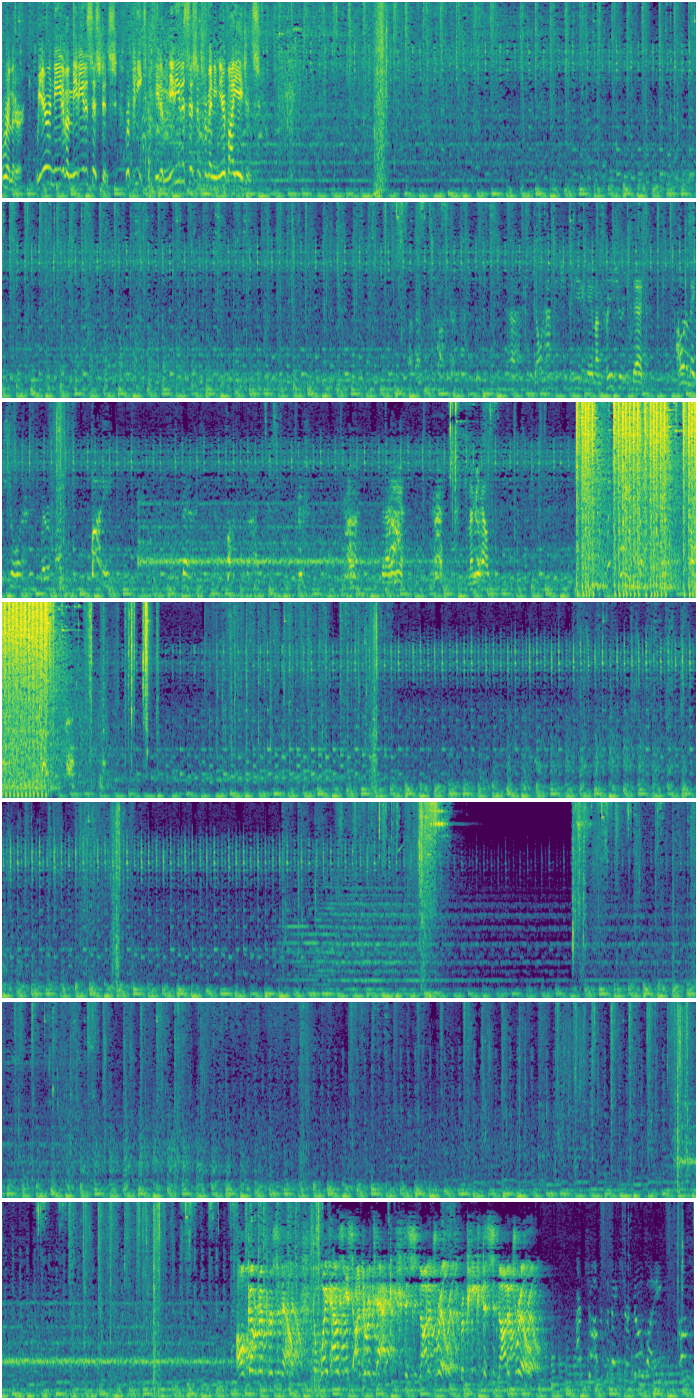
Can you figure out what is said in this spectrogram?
perimeter. We are in need of immediate assistance. Repeat, need immediate assistance from any nearby agents.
